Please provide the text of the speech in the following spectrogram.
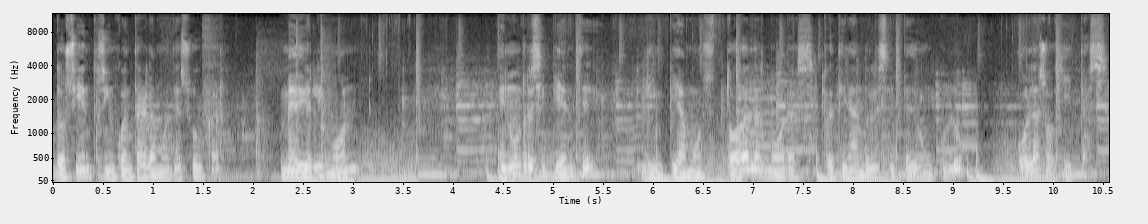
250 gramos de azúcar, medio limón. En un recipiente limpiamos todas las moras retirándoles el pedúnculo o las hojitas.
